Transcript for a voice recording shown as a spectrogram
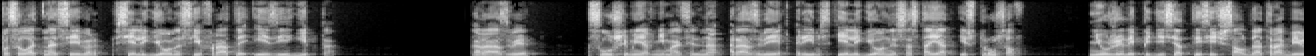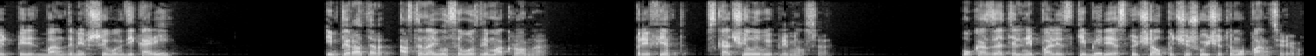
посылать на север все легионы с Ефрата и из Египта? Разве, слушай меня внимательно, разве римские легионы состоят из трусов? Неужели 50 тысяч солдат робеют перед бандами вшивых дикарей? Император остановился возле Макрона. Префект вскочил и выпрямился. Указательный палец Тиберия стучал по чешуйчатому панцирю.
